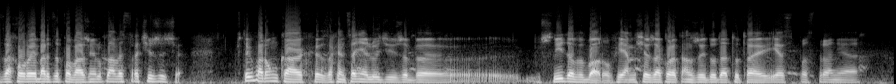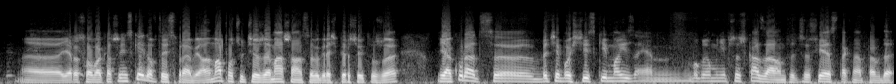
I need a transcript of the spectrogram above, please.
zachoruje bardzo poważnie lub nawet straci życie. W tych warunkach zachęcenie ludzi, żeby szli do wyborów. Ja myślę, że akurat Andrzej Duda tutaj jest po stronie Jarosława Kaczyńskiego w tej sprawie. On ma poczucie, że ma szansę wygrać w pierwszej turze i akurat e, bycie bościskim moim zdaniem w ogóle mu nie przeszkadza. On przecież jest tak naprawdę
